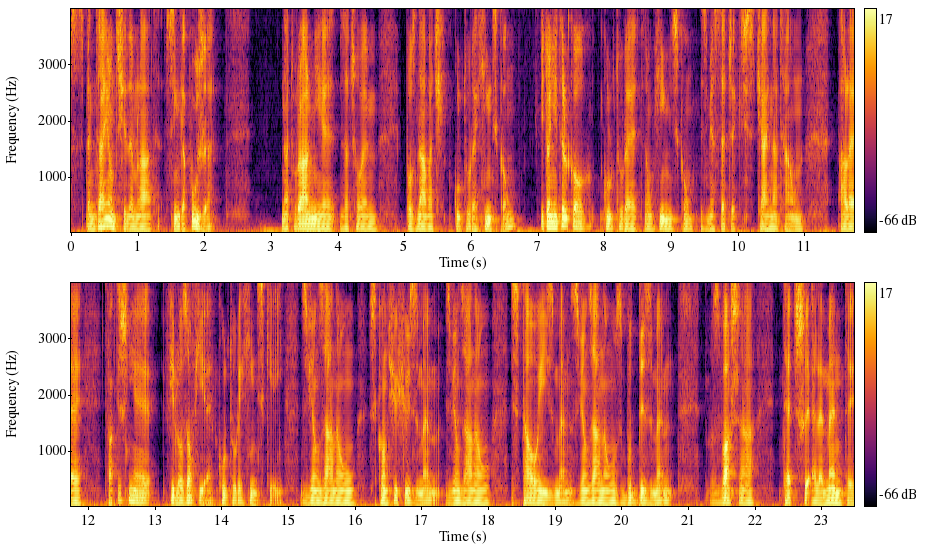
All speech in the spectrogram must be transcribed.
Spędzając 7 lat w Singapurze, naturalnie zacząłem poznawać kulturę chińską. I to nie tylko kulturę tą chińską z miasteczek z Chinatown, ale faktycznie filozofię kultury chińskiej, związaną z konfucjuizmem, związaną z taoizmem, związaną z buddyzmem. Zwłaszcza te trzy elementy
